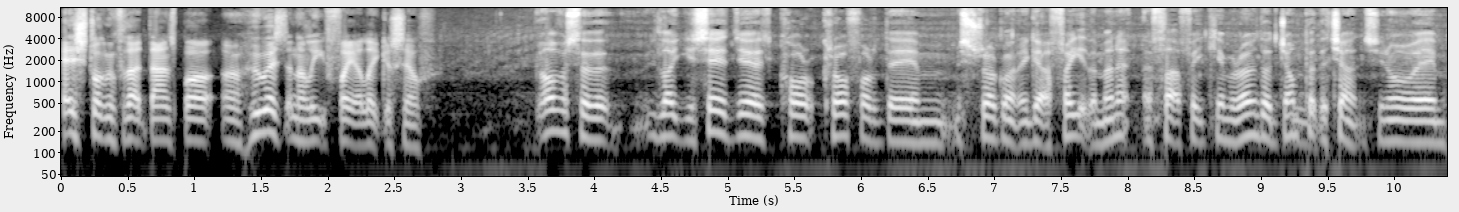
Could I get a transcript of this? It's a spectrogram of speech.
is struggling for that dance bar, or who is an elite fighter like yourself? Obviously, like you said, yeah, Crawford um, struggling to get a fight at the minute. If that fight came around, I'd jump mm. at the chance. You know, um,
